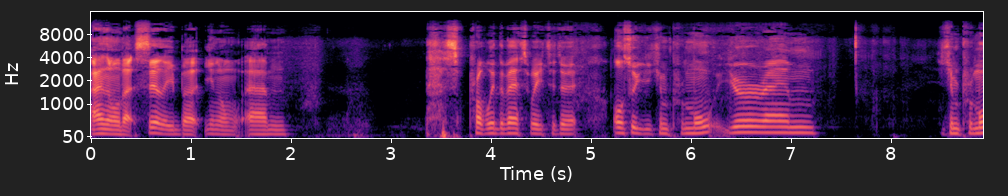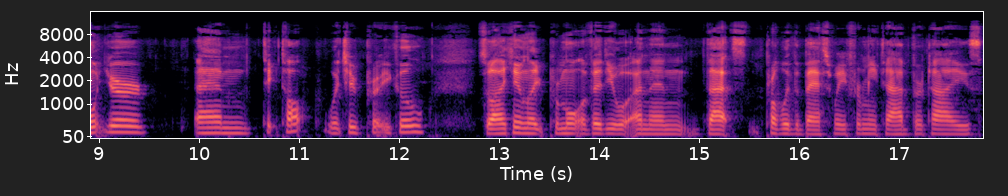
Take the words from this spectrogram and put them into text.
I know that's silly, but you know, um, that's probably the best way to do it. Also, you can promote your um, you can promote your um TikTok, which is pretty cool. So I can like promote a video, and then that's probably the best way for me to advertise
